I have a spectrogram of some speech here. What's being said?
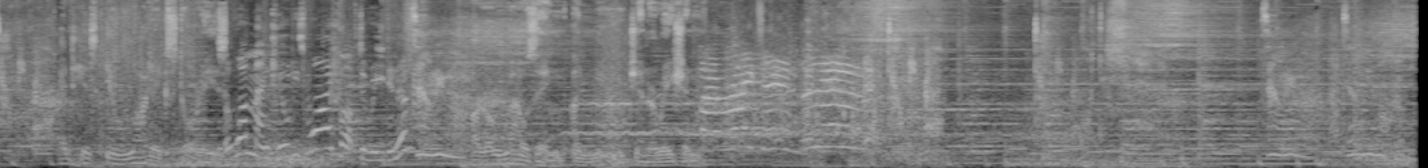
Tell me more. And his erotic stories. The one man killed his wife after reading them. Tell me more. Are arousing a new generation. My writing lives! Tell me more. Tell me more. Tell me more. Tell me more.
